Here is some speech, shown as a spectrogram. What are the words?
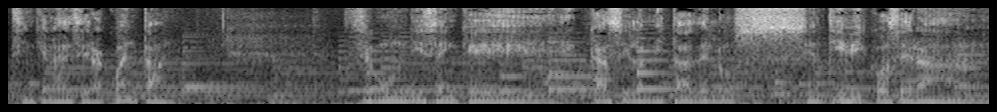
sin que nadie se diera cuenta. Según dicen que casi la mitad de los científicos eran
